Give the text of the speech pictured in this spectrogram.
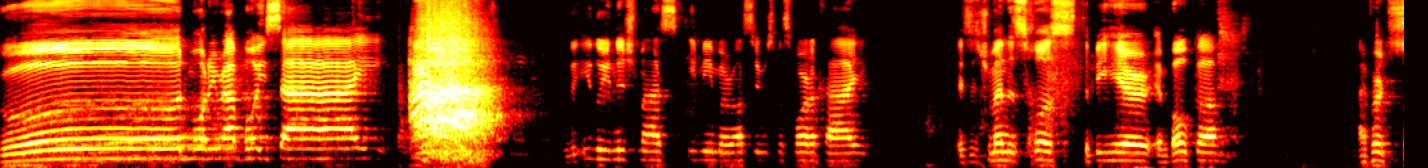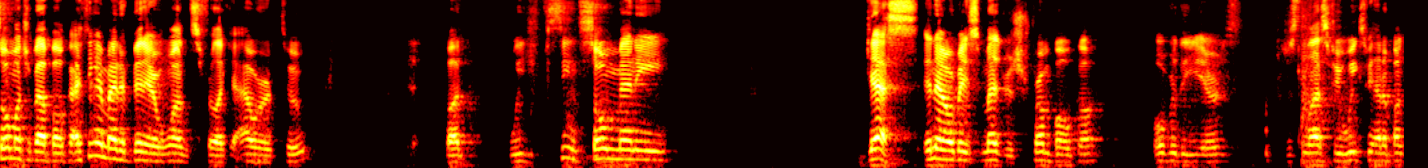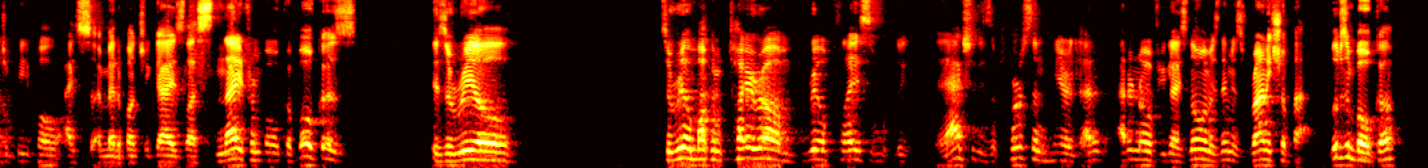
Good morning, Rabbi Sai. Ah! The Ilu Nishmas Imi Merasi Rismas Mordechai. It's a tremendous chus to be here in Boca. I've heard so much about Boca. I think I might have been here once for like an hour or two. But we've seen so many guests in our base medrash from Boca over the years. Just in the last few weeks, we had a bunch of people. I, I met a bunch of guys last night from Boca. Boca's is a real, it's a real Makom Torah, real place. Actually, there's a person here. I don't, I don't know if you guys know him. His name is Rani Shabbat. Lives in Boca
